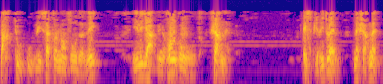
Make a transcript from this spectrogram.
partout où les sacrements sont donnés, il y a une rencontre charnelle, et spirituelle, mais charnelle,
